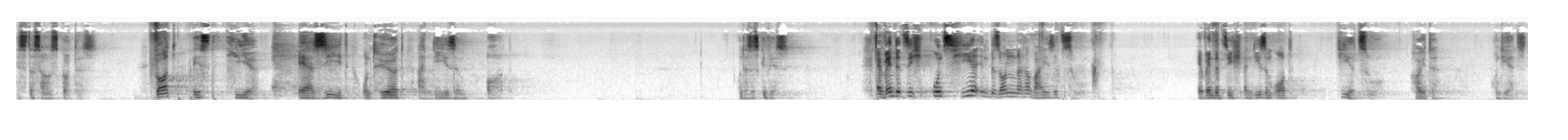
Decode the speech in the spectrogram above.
Es ist das Haus Gottes. Gott ist hier. Er sieht und hört an diesem Ort. Und das ist gewiss. Er wendet sich uns hier in besonderer Weise zu. Er wendet sich an diesem Ort dir zu, heute und jetzt.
